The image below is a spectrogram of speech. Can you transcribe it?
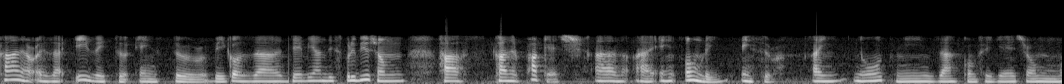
kernel is uh, easy to install because the Debian distribution has kernel package and I only install. I note means the configuration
